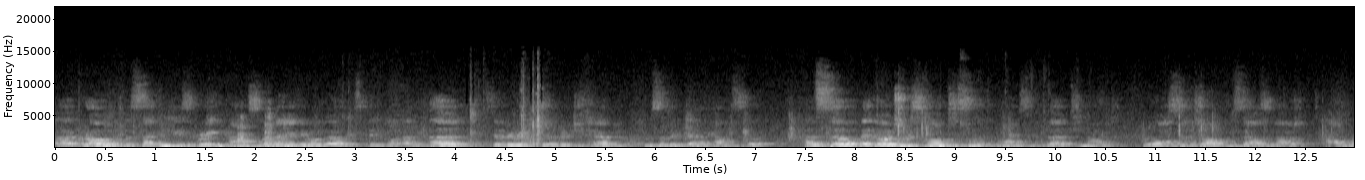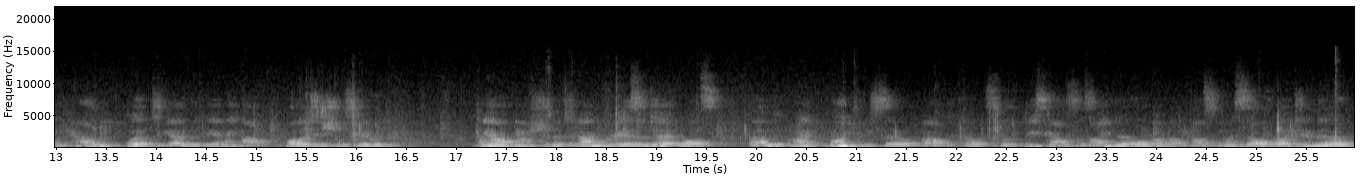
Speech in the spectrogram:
uh, the second, he's a Green councillor, many of you will know these people, and third is going to be Richard, Richard Kemp, who's a Lib Dem councillor. And so they're going to respond to some of the points we've heard tonight, but also talk themselves about how we can work together. Here we have politicians who, we are passionate and angry, as Odette was, um, quite rightly so, about the cuts, but these councillors I know, I'm not a councillor myself, but I do know,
